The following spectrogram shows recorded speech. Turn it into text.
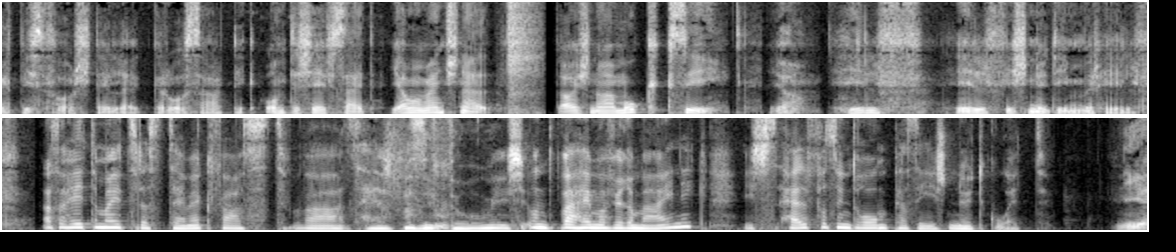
etwas vorstellen, großartig. Und der Chef sagt, ja, Moment schnell, da ist noch ein Muck gsi. Ja, Hilf, Hilfe ist nicht immer Hilfe. Also hätten wir jetzt das zusammengefasst, was das Helfersyndrom ist. Und was haben wir für eine Meinung? Ist das Helfersyndrom per se nicht gut? Nie.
